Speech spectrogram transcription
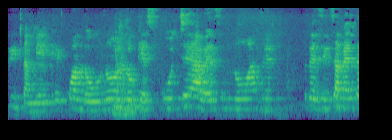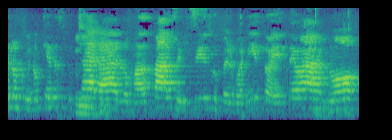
Y también que cuando uno lo que escuche a veces no va a ser precisamente lo que uno quiere escuchar, ah, lo más fácil, sí, súper bonito, ahí te va, no,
